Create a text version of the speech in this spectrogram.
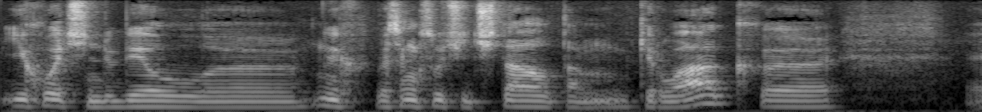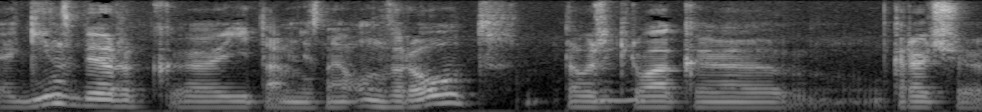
их очень любил, э, ну, их, во всяком случае, читал там Керуак, э, Гинзберг э, и там, не знаю, On the Road, того же. Керуака. Короче,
